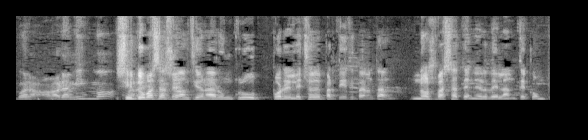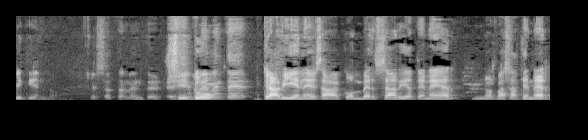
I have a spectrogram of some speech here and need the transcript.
Bueno, ahora mismo. Si tú vas a sancionar un club por el hecho de participar en tal, nos vas a tener delante compitiendo. Exactamente. si tú te avienes a conversar y a tener, nos vas a tener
